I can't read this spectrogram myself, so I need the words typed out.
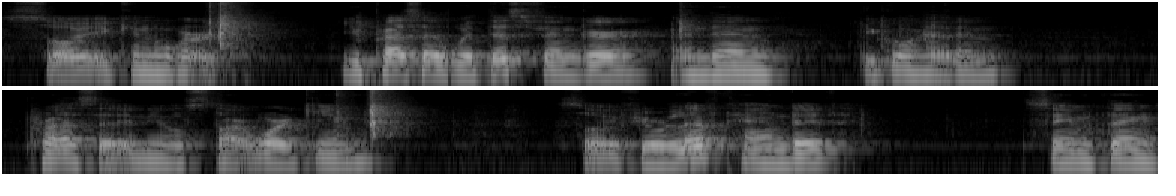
so it can work you press it with this finger and then you go ahead and press it and it'll start working. So if you're left-handed, same thing.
